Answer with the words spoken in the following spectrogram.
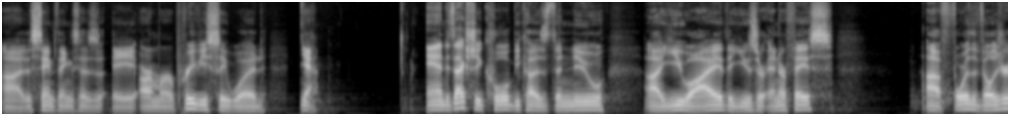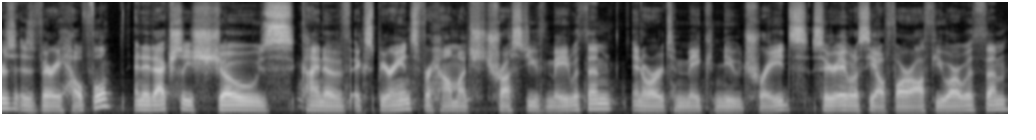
uh, the same things as a armor previously would. Yeah, and it's actually cool because the new uh, UI, the user interface uh, for the villagers, is very helpful, and it actually shows kind of experience for how much trust you've made with them in order to make new trades. So you're able to see how far off you are with them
